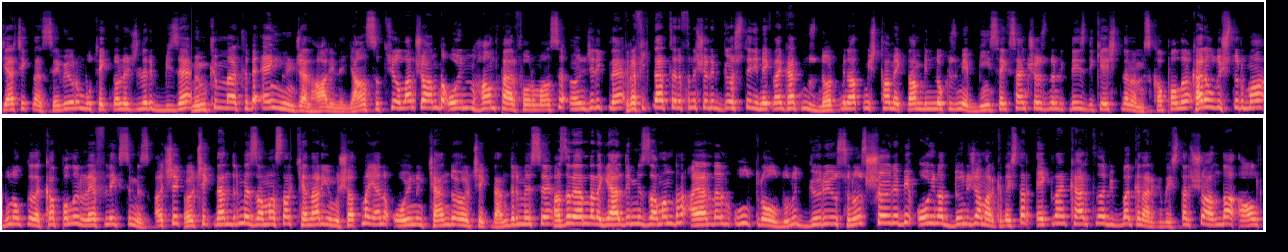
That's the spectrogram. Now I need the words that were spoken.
gerçekten seviyorum. Bu teknolojileri bize mümkün mertebe en güncel haliyle yansıtıyorlar. Şu anda oyunun ham performansı öncelikle grafikler tarafını şöyle bir göstereyim. Ekran kartımız 4060 tam ekran 1920 1080 çözünürlükteyiz. Dikey eşitlememiz kapalı. Kare oluşturma bu noktada kapalı. Refleksimiz açık. Ölçeklendirme zamansal kenar yumuşatma yani oyunun kendi ölçeklendirmesi. Hazır ayarlara geldiğimiz zaman da ayarların ultra olduğunu görüyorsunuz. Şöyle bir oyuna döneceğim arkadaşlar. Ekran kartına bir bakın arkadaşlar. Şu anda 6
